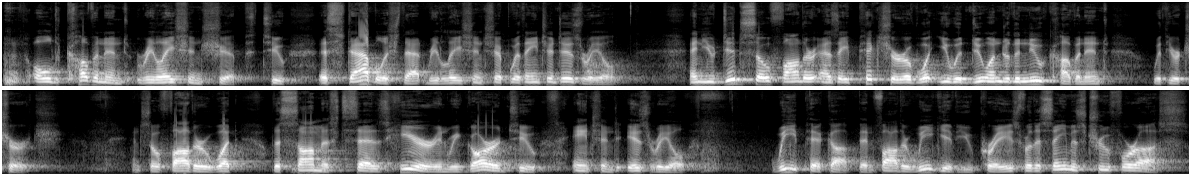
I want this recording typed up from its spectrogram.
old covenant relationship to establish that relationship with ancient Israel. And you did so, Father, as a picture of what you would do under the new covenant with your church. And so, Father, what the psalmist says here in regard to ancient Israel we pick up. And Father, we give you praise, for the same is true for us.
